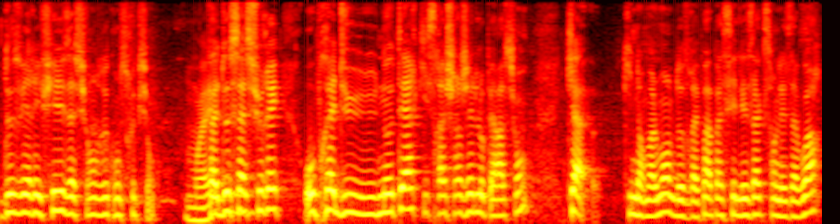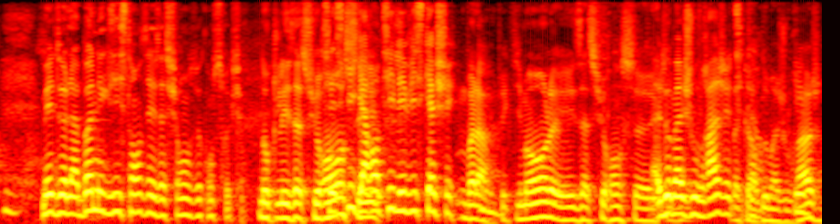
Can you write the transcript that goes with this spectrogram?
De vérifier les assurances de construction. ouais. Enfin, de s'assurer auprès du notaire qui sera chargé de l'opération, qui, a- qui normalement ne devrait pas passer les actes sans les avoir, mais de la bonne existence des assurances de construction. donc les C'est assurances ce qui et- garantit les vices cachés. Voilà, effectivement, les assurances. euh, À qui- dommage ouvrage, etc. D'accord, dommage ouvrage.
